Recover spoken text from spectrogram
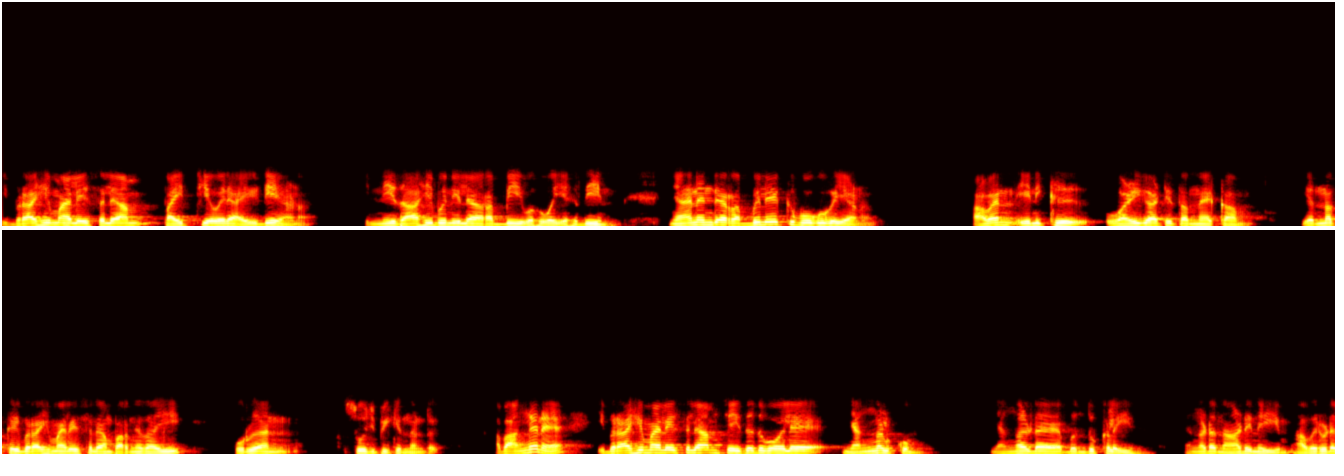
ഇബ്രാഹിം അലൈഹിസ്സലാം പയറ്റിയ ഒരു ഐഡിയയാണ് ഇന്നി ദാഹിബുനില റബ്ബി വഹുവ യഹദീൻ. ഞാൻ എന്റെ റബ്ബിലേക്ക് പോകുകയാണ്. അവൻ എനിക്ക് വഴികാട്ടി തന്നേക്കാം എന്നൊക്കെ ഇബ്രാഹിം അലൈഹി സ്വലാം പറഞ്ഞതായി ഖുർആൻ സൂചിപ്പിക്കുന്നുണ്ട്. അപ്പൊ അങ്ങനെ ഇബ്രാഹിം അലൈഹി ഇസ്ലാം ചെയ്തതുപോലെ ഞങ്ങൾക്കും ഞങ്ങളുടെ ബന്ധുക്കളെയും ഞങ്ങളുടെ നാടിനെയും അവരുടെ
